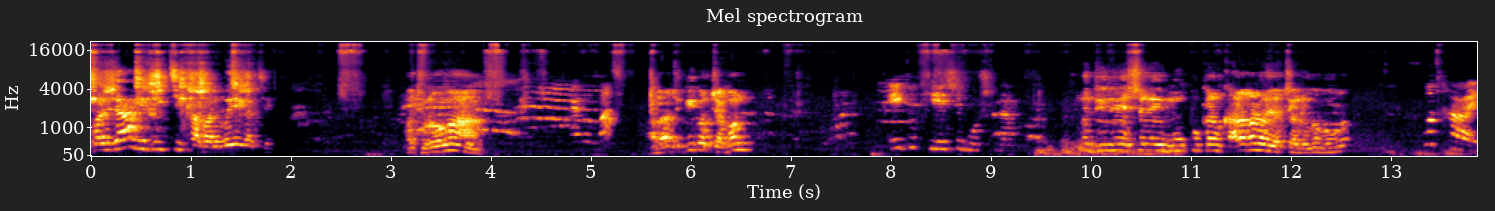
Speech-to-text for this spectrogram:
ঘরে যা আমি দিচ্ছি খাবার হয়ে গেছে। ও ছোট বৌমা। হ্যাঁ বাবা ভালো আছো? কি করছ এখন? এই তো খেয়ে এসে বসলাম। দিদি এসে মুখ ফুক কেমন কালো কালো হয়ে যাচ্ছে বৌমা। কোথায়?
